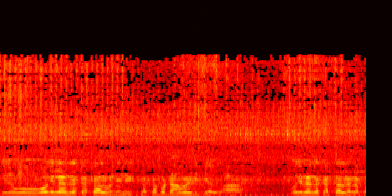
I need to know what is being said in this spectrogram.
ನೀನು ಹೋಗಿಲ್ಲ ಅಂದರೆ ಕಷ್ಟ ಅಲ್ವ? ನೀನು ಇಷ್ಟು ಕಷ್ಟಪಟ್ಟು ಹಾವು ಹಿಡಿತೀಯಲ್ವಾ? ಹೋಗಿಲ್ಲ ಅಂದರೆ ಕಷ್ಟ ಅಲ್ವೇನಪ್ಪ?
